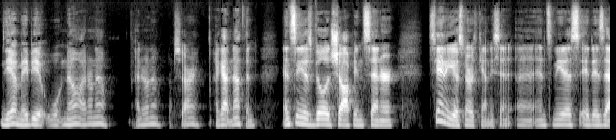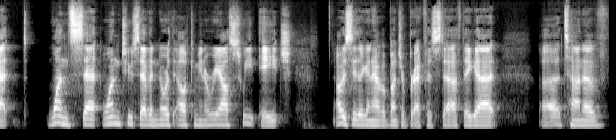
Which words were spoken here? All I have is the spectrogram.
Yeah, maybe it no, I don't know. I don't know. Sorry. I got nothing. Encinitas Village Shopping Center, San Diego's North County Center, uh, Encinitas. It is at one set 127 North El Camino Real Suite H. Obviously they're going to have a bunch of breakfast stuff. They got a ton of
